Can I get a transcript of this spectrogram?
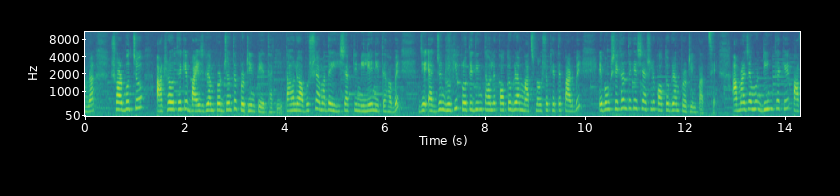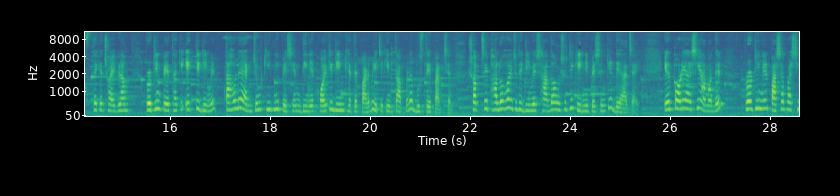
আমরা সর্বোচ্চ আঠারো থেকে বাইশ গ্রাম পর্যন্ত প্রোটিন পেয়ে থাকি। তাহলে অবশ্যই আমাদের এই হিসাবটি মিলিয়ে নিতে হবে যে একজন রোগী প্রতিদিন তাহলে কত গ্রাম মাছ মাংস খেতে পারবে এবং সেখান থেকে সে আসলে কত গ্রাম প্রোটিন পাচ্ছে। আমরা যেমন ডিম থেকে পাঁচ থেকে ছয় গ্রাম প্রোটিন পেয়ে থাকি একটি ডিমে, তাহলে একজন কিডনি পেশেন্ট দিনে কয়টি ডিম খেতে পারবে এটি কিন্তু আপনারা বুঝতেই পারছেন। সবচেয়ে ভালো হয় যদি ডিমের সাদা অংশটি কিডনি পেশেন্টকে দেওয়া যায়। এরপরে আসি আমাদের প্রোটিনের পাশাপাশি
